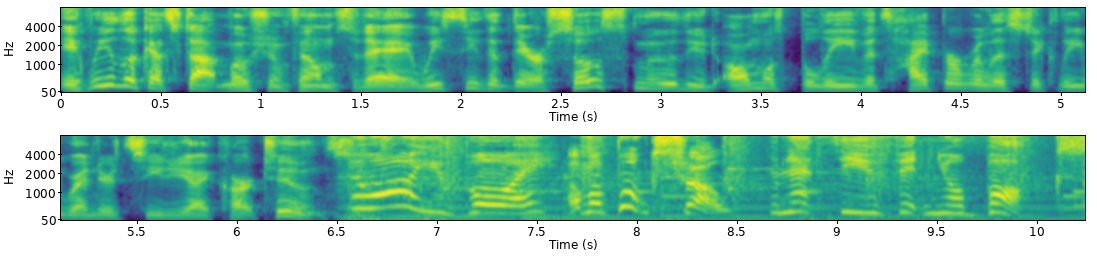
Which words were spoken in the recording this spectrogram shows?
If we look at stop motion films today, we see that they are so smooth you'd almost believe it's hyper-realistically rendered CGI cartoons. Who are you, boy? I'm a Boxtroll. Then let's see you fit in your box.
